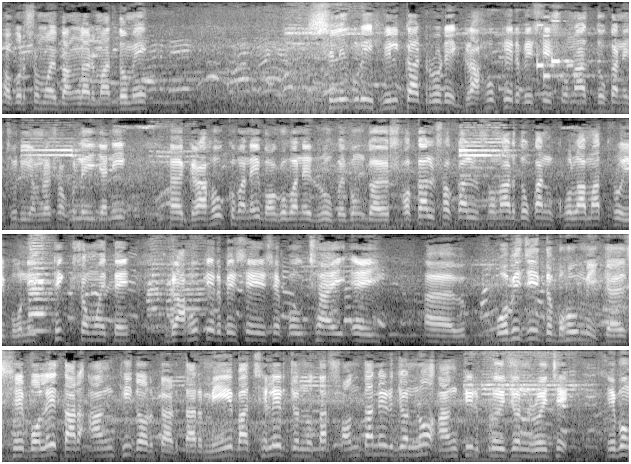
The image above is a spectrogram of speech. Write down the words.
খবর সময় বাংলার মাধ্যমে শিলিগুড়ি হিলকাট রোডে গ্রাহকের বেশে সোনার দোকানে চুরি, আমরা সকলেই জানি। গ্রাহক মানে ভগবানের রূপ এবং সকাল সকাল সোনার দোকান খোলা মাত্রই, বণিক ঠিক সময়তে গ্রাহকের বেশে এসে পৌঁছায় এই অভিজিৎ ভৌমিক। সে বলে, তার আংটি দরকার, তার মেয়ে বা ছেলের জন্য, তার সন্তানের জন্য আংটির প্রয়োজন রয়েছে। এবং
